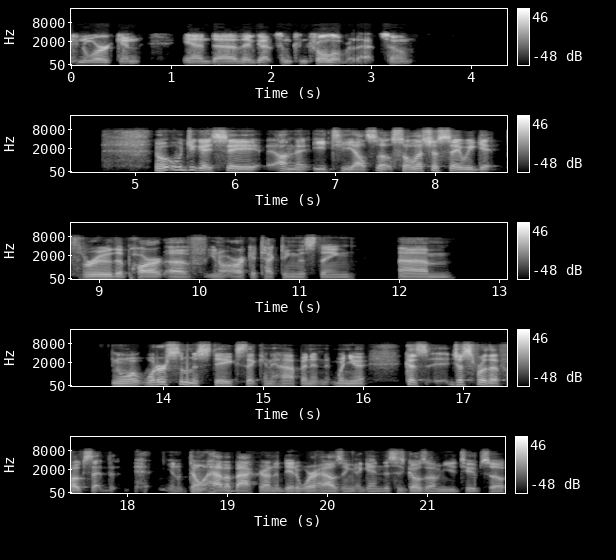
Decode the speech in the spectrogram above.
can work and and uh, they've got some control over that. So Now, what would you guys say on the ETL? So, so let's just say we get through the part of, you know, architecting this thing. Um, you know, what, what are some mistakes that can happen when you, because just for the folks that, you know, don't have a background in data warehousing, again, this is, goes on YouTube. So,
